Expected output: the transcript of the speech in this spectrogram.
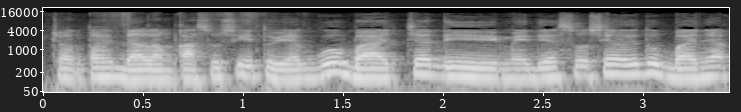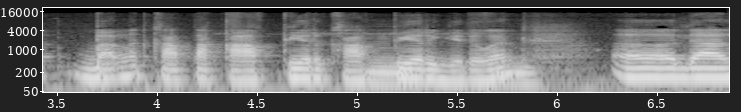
contoh dalam kasus itu ya, gue baca di media sosial itu banyak banget kata kafir, kafir gitu kan. Eh, dan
